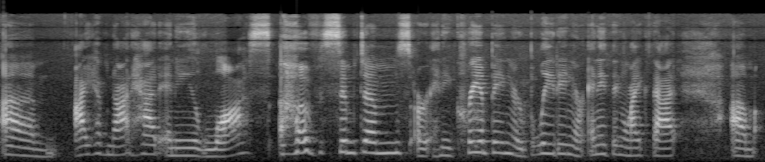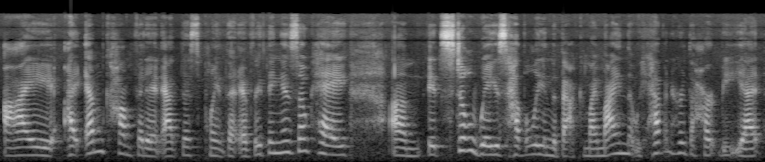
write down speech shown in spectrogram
Um, I have not had any loss of symptoms or any cramping or bleeding or anything like that. Um, I, I am confident at this point that everything is okay. Um, it still weighs heavily in the back of my mind that we haven't heard the heartbeat yet.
